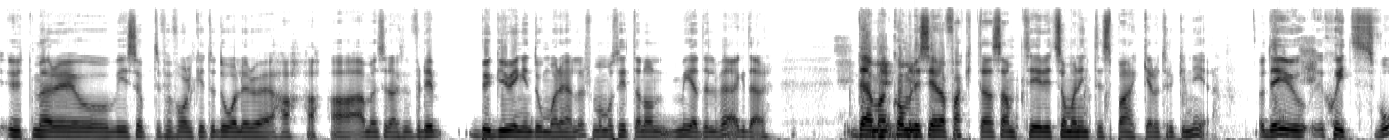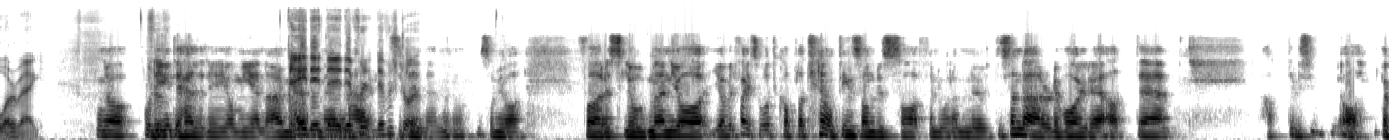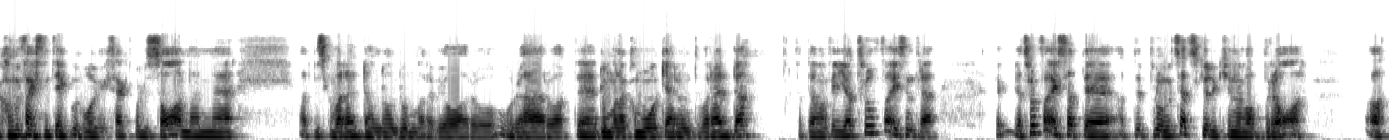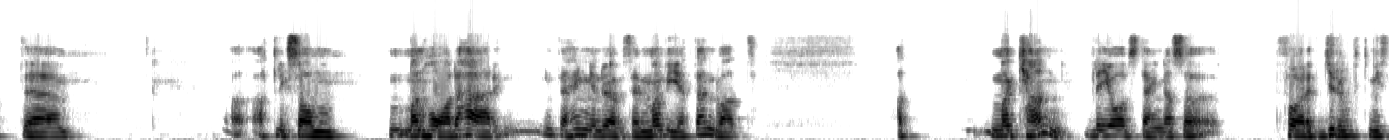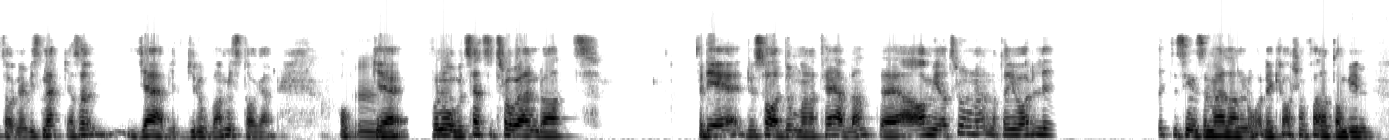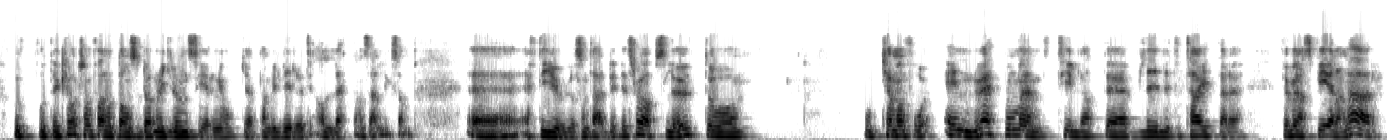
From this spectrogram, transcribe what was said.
Ut med det och visa upp det för folket hur dålig du är, ha ha ha. Men sådär, för det bygger ju ingen domare heller så man måste hitta någon medelväg där Där man kommunicerar fakta samtidigt som man inte sparkar och trycker ner Och det är ju skitsvår väg Ja, och det är ju inte heller det jag menar med, Nej, det, med det, det, för, det förstår jag Som jag föreslog. Men jag, jag vill faktiskt återkoppla till någonting som du sa för några minuter sedan där och det var ju det att, eh, att ja, jag kommer faktiskt inte ihåg exakt vad du sa men eh, att vi ska vara rädda om de domare vi har och, och det här och att eh, domarna kommer åka runt och vara rädda. För att, jag tror faktiskt inte det. Jag tror faktiskt att det, att det på något sätt skulle kunna vara bra att, eh, att liksom man har det här, inte hängande över sig, men man vet ändå att man kan bli avstängd alltså, för ett grovt misstag. När vi snackar alltså jävligt grova misstag här. Och mm. eh, på något sätt så tror jag ändå att... För det, du sa att domarna tävlar inte. Ja, men jag tror nog att de gör det lite, sinsemellan då. Det är klart som fan att de vill uppåt. Det är klart som fan att de som dömer i grundserien i Hockeyettan vill vidare till allettan sen liksom. Eh, efter jul och sånt där. Det, det tror jag absolut. Och och kan man få ännu ett moment till att det blir lite tajtare. För jag menar, spelarna är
